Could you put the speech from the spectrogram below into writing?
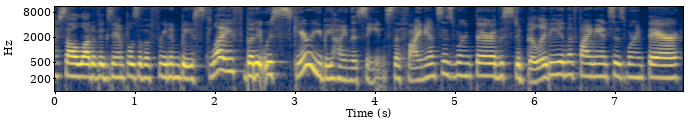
I saw a lot of examples of a freedom based life, but it was scary behind the scenes. The finances weren't there, the stability in the finances weren't there,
